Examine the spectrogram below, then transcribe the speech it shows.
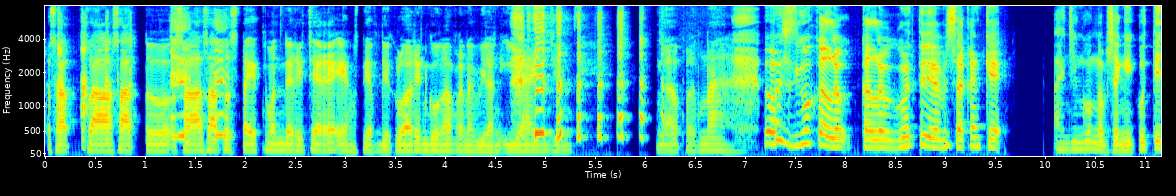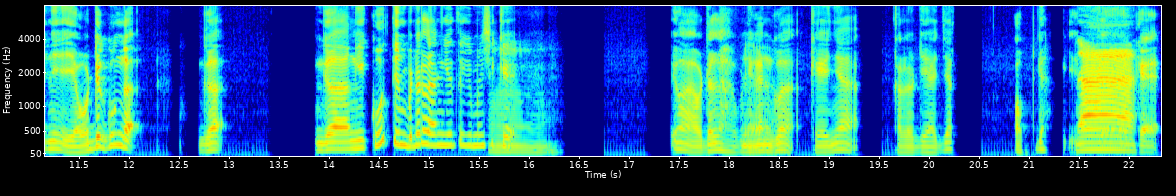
sa- salah satu salah satu statement dari Cere yang setiap dia keluarin gue nggak pernah bilang iya anjing nggak pernah maksud gue kalau kalau gue tuh ya misalkan kayak anjing gue nggak bisa ngikutin ya udah gue nggak nggak nggak ngikutin beneran gitu gimana sih kayak Hmm. wah udahlah mendingan Ya. gue kayaknya kalau diajak op dah gitu. Nah. kayak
